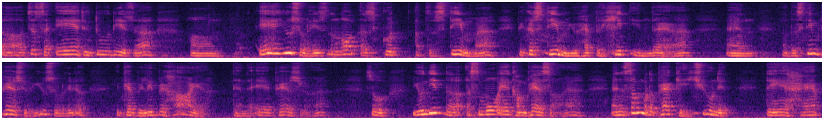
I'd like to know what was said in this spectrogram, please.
uh, just air to do this, uh, um, air usually is not as good as the steam uh, because steam you have the heat in there and the steam pressure usually it can be a little bit higher than the air pressure. So you need a, a small air compressor and some of the package unit they have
